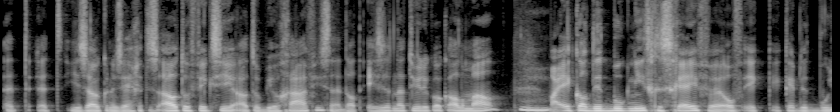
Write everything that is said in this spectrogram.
het, het, je zou kunnen zeggen het is autofictie, autobiografisch. Nou, dat is het natuurlijk ook allemaal. Mhm. Maar ik had dit boek niet geschreven, of ik, ik heb dit boek,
